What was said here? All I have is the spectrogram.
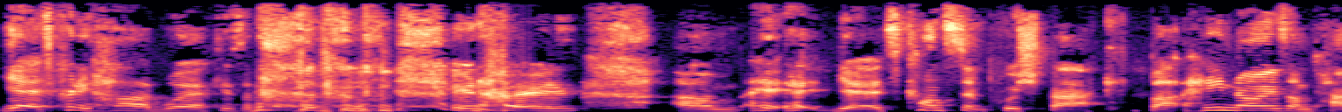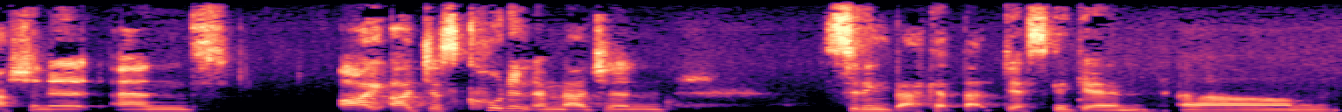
"Yeah, it's pretty hard work, isn't it?" you know, um, yeah, it's constant pushback. But he knows I'm passionate, and I, I just couldn't imagine sitting back at that desk again. Um,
